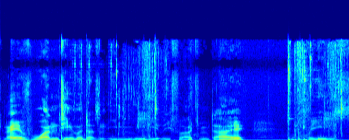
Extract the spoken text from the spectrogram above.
Can I have one team that doesn't immediately fucking die? Please.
